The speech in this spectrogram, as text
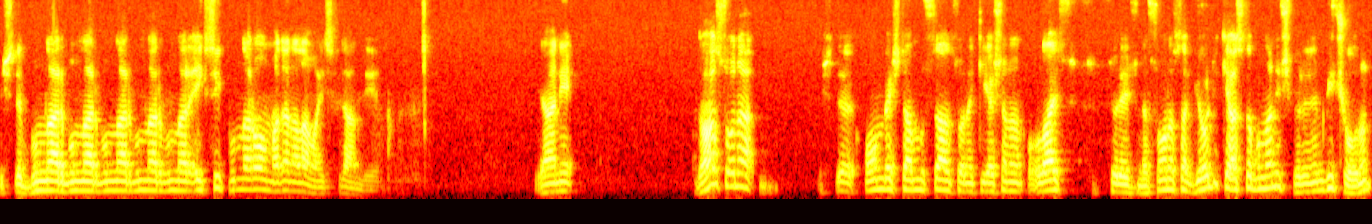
işte bunlar bunlar bunlar bunlar bunlar eksik bunlar olmadan alamayız falan diye. Yani daha sonra işte 15 Temmuz'dan sonraki yaşanan olay sürecinde sonrasında gördük ki aslında bunların hiçbirinin birçoğunun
